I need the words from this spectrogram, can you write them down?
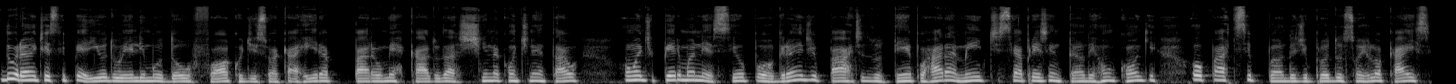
Durante esse período, ele mudou o foco de sua carreira para o mercado da China continental, onde permaneceu por grande parte do tempo, raramente se apresentando em Hong Kong ou participando de produções locais.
